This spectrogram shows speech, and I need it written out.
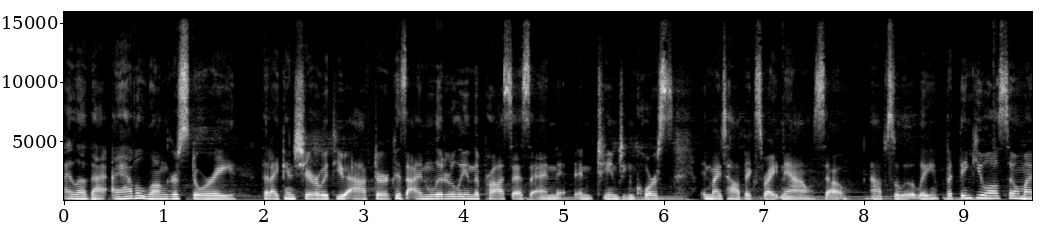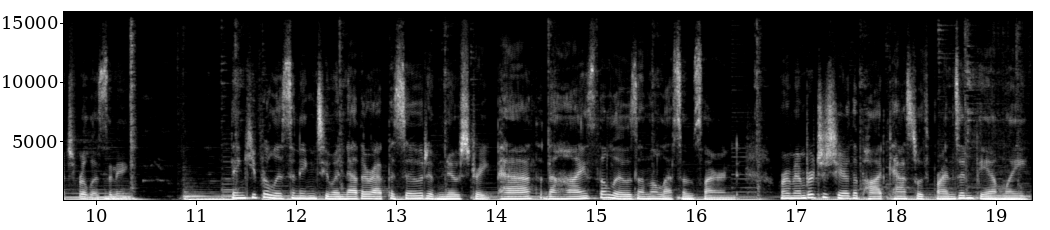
I love that. I have a longer story that I can share with you after because I'm literally in the process and, and changing course in my topics right now. So, absolutely. But thank you all so much for listening. Thank you for listening to another episode of No Straight Path the highs, the lows, and the lessons learned. Remember to share the podcast with friends and family.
